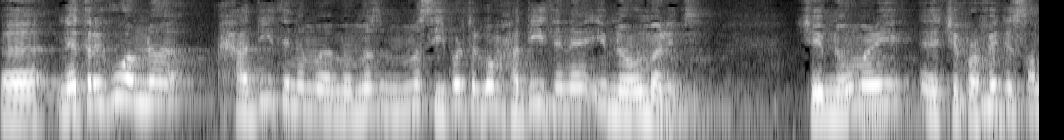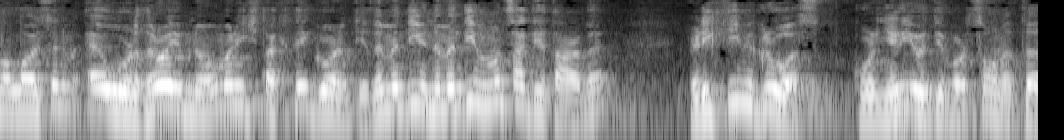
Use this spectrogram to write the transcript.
Ë ne treguam në hadithin e më më, më sipër treguam hadithin e Ibn Umarit që Ibn Umari që profeti sallallahu alajhi wasallam e urdhëroi Ibn Umarin që ta kthej gruan e tij dhe mendimin në mendimin më të saktë të dijetarëve rikthimi i gruas kur njeriu e divorcon atë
